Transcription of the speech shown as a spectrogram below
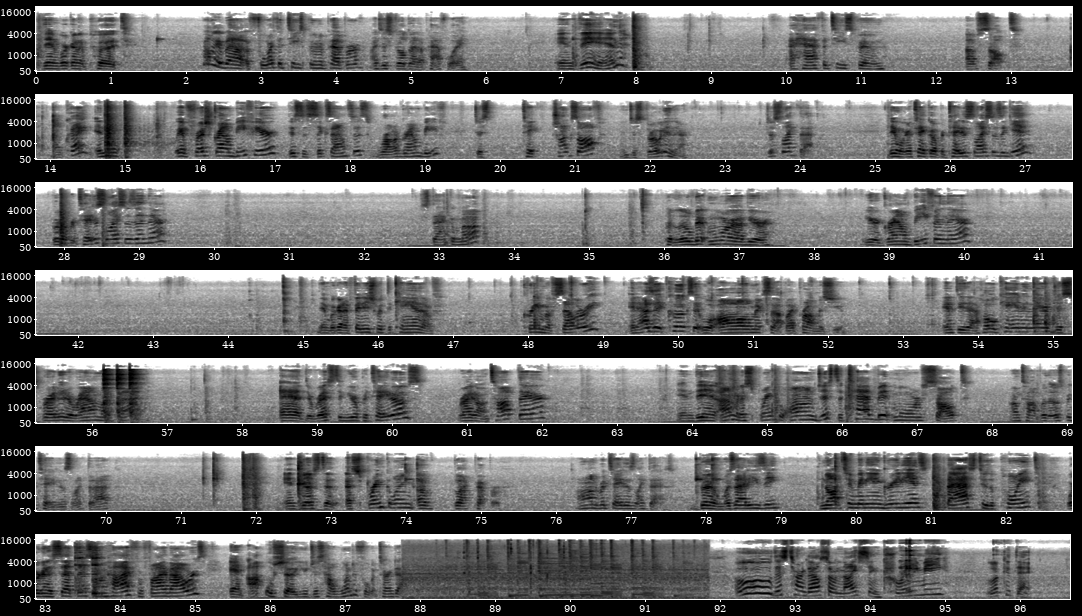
Then we're gonna put probably about a fourth a teaspoon of pepper. I just filled that up halfway. And then a half a teaspoon of salt. Okay, and then we have fresh ground beef here. This is six ounces, raw ground beef. Just take chunks off and just throw it in there. Just like that. Then we're gonna take our potato slices again. Put our potato slices in there. Stack them up. Put a little bit more of your, your ground beef in there. Then we're gonna finish with the can of cream of celery. And as it cooks, it will all mix up, I promise you. Empty that whole can in there, just spread it around like that. Add the rest of your potatoes right on top there. And then I'm gonna sprinkle on just a tad bit more salt on top of those potatoes like that. And just a, a sprinkling of black pepper on the potatoes like that. Boom, was that easy? Not too many ingredients, fast to the point. We're gonna set this on high for five hours and I will show you just how wonderful it turned out. Oh, this turned out so nice and creamy. Look at that.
